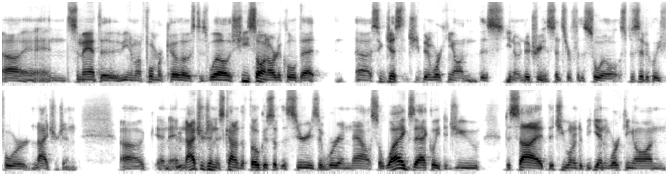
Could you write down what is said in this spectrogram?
uh, and Samantha, you know, my former co-host as well. She saw an article that uh, suggests that you've been working on this, you know, nutrient sensor for the soil, specifically for nitrogen, uh, and and nitrogen is kind of the focus of the series that we're in now. So why exactly did you decide that you wanted to begin working on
